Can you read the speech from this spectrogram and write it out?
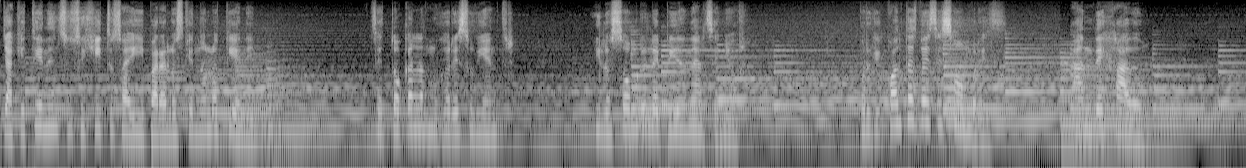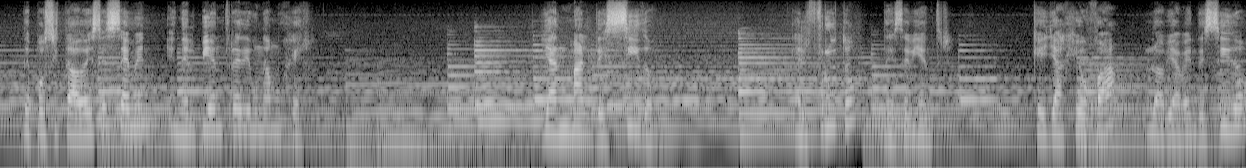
ya que tienen sus hijitos ahí, para los que no lo tienen, se tocan las mujeres su vientre y los hombres le piden al Señor. Porque cuántas veces hombres han dejado depositado ese semen en el vientre de una mujer y han maldecido el fruto de ese vientre, que ya Jehová lo había bendecido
